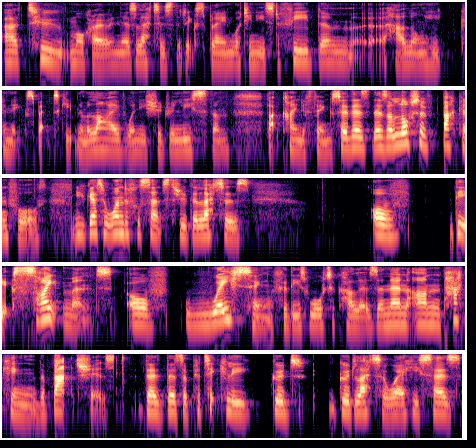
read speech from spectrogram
uh, to Moreau, and there's letters that explain what he needs to feed them, uh, how long he can expect to keep them alive, when he should release them, that kind of thing. So there's, there's a lot of back and forth. You get a wonderful sense through the letters of the excitement of waiting for these watercolours and then unpacking the batches. There, there's a particularly good good letter where he says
